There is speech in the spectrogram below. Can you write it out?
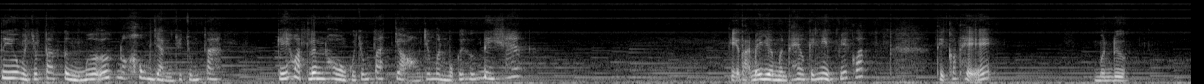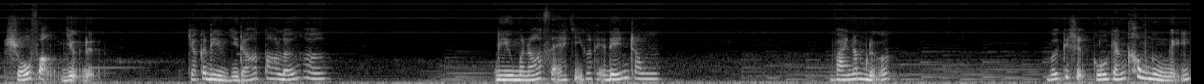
tiêu mà chúng ta từng mơ ước nó không dành cho chúng ta. Kế hoạch linh hồn của chúng ta chọn cho mình một cái hướng đi khác. Hiện tại bây giờ mình theo cái nghiệp viết lách, thì có thể mình được số phận dự định cho cái điều gì đó to lớn hơn. Điều mà nó sẽ chỉ có thể đến trong vài năm nữa. Với cái sự cố gắng không ngừng nghỉ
